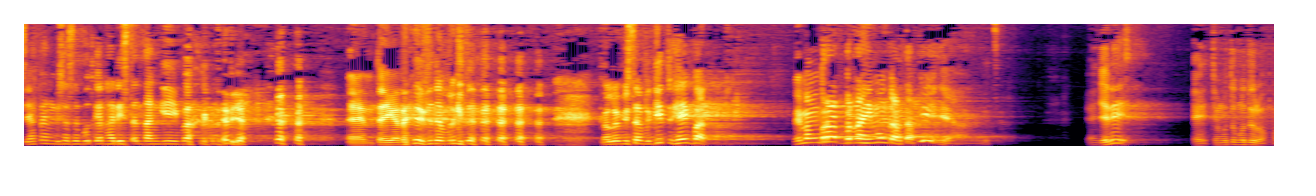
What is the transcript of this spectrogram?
Siapa yang bisa sebutkan hadis tentang gibah? Kata dia. Ente katanya sudah begitu. Kalau bisa begitu hebat. Memang berat bernahi mungkar, tapi ya, gitu. ya jadi, eh tunggu-tunggu dulu.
